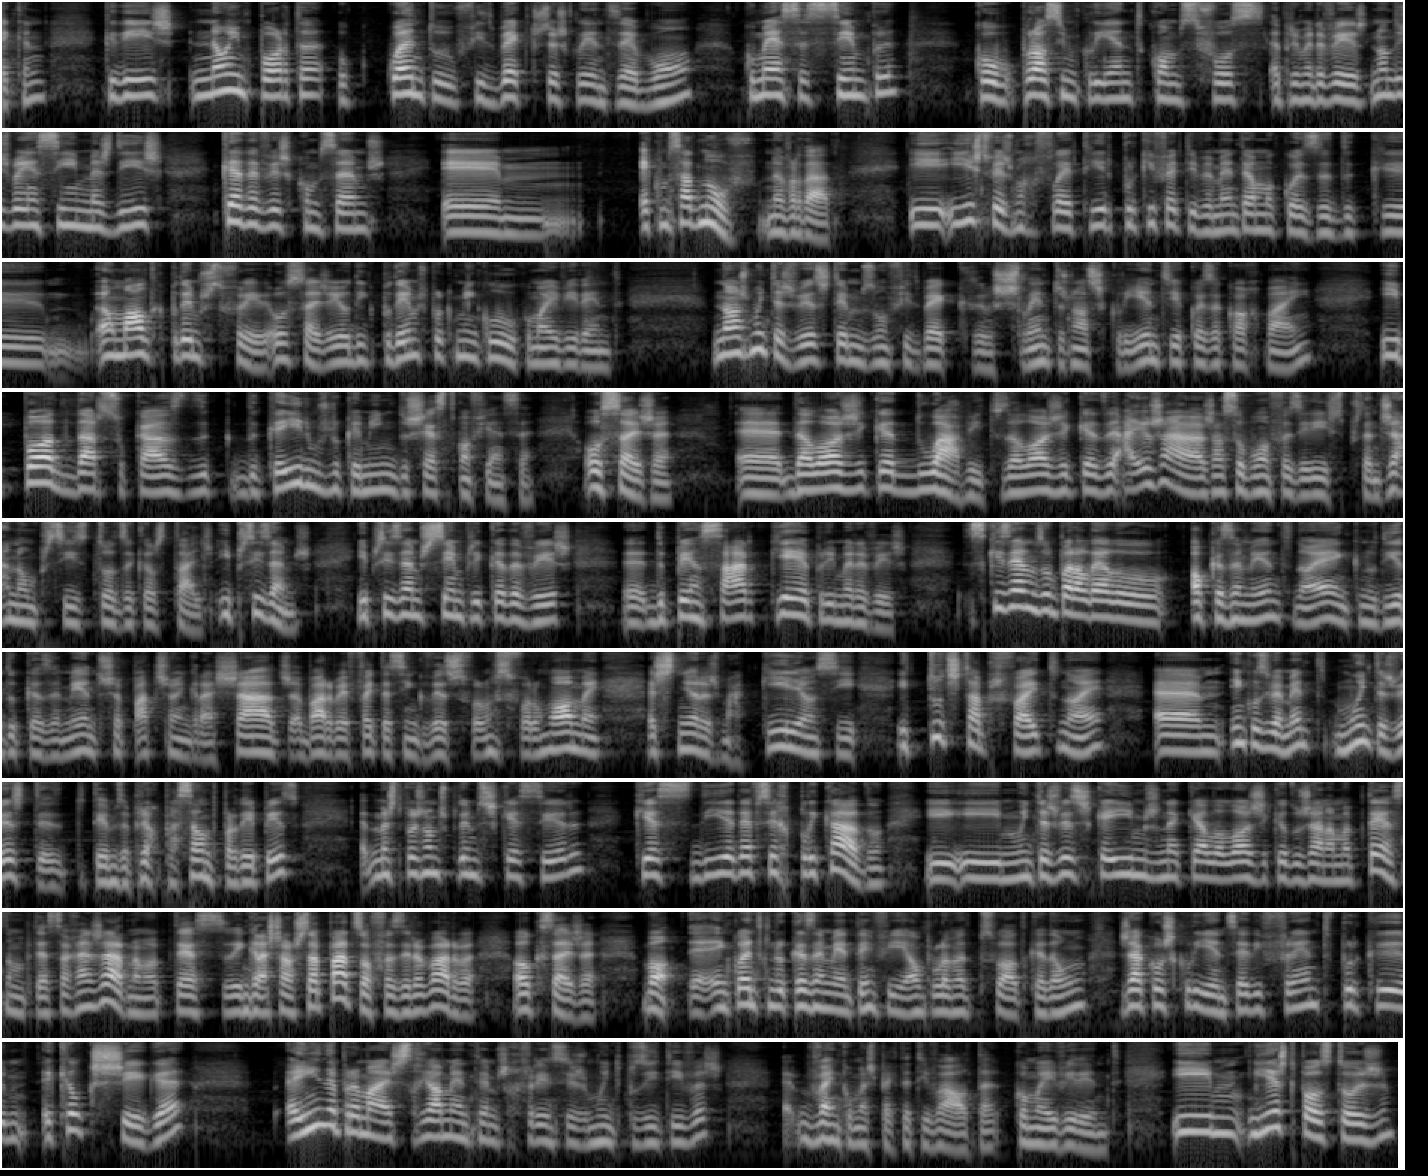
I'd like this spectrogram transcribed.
Icon que diz: Não importa o quanto o feedback dos seus clientes é bom, começa sempre com o próximo cliente como se fosse a primeira vez. Não diz bem assim, mas diz cada vez que começamos é, é começar de novo, na verdade. E, e isto fez-me refletir porque efetivamente é uma coisa de que é um mal de que podemos sofrer. Ou seja, eu digo podemos porque me incluo, como é evidente. Nós muitas vezes temos um feedback excelente dos nossos clientes e a coisa corre bem, e pode dar-se o caso de, de cairmos no caminho do excesso de confiança. Ou seja, Uh, da lógica do hábito, da lógica de ah, eu já, já sou bom a fazer isto, portanto já não preciso de todos aqueles detalhes. E precisamos. E precisamos sempre e cada vez uh, de pensar que é a primeira vez. Se quisermos um paralelo ao casamento, não é? Em que no dia do casamento os sapatos são engraxados, a barba é feita cinco vezes se for, se for um homem, as senhoras maquilham-se e, e, tudo está perfeito, não é? Uh, inclusivamente, muitas vezes temos a preocupação de perder peso, mas depois não nos podemos esquecer que esse dia deve ser replicado. E, e, muitas vezes caímos naquela lógica do já não me apetece, não me apetece arranjar, não me apetece engraxar os sapatos ou fazer a barba, ou o que seja. Bom, enquanto que no casamento, enfim, é um problema pessoal de cada um, já com os clientes é diferente porque aquele que chega, ainda para mais se realmente temos referências muito positivas, vem com uma expectativa alta, como é evidente. E, e este post hoje,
